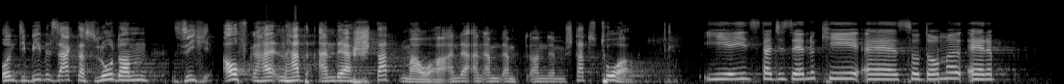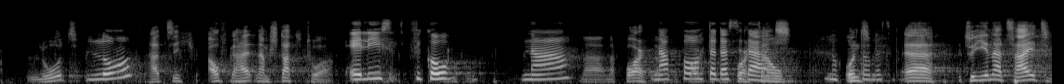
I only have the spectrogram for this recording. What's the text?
Und die Bibel sagt, dass Sodom sich aufgehalten hat an der Stadtmauer, an, der, an, an, an, dem Stadttor. E aí está dizendo que eh, Sodoma era Lot Ló, hat sich aufgehalten am Stadttor, ele ficou na na, na porta. na porta da Portão. cidade. Und äh, zu jener Zeit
